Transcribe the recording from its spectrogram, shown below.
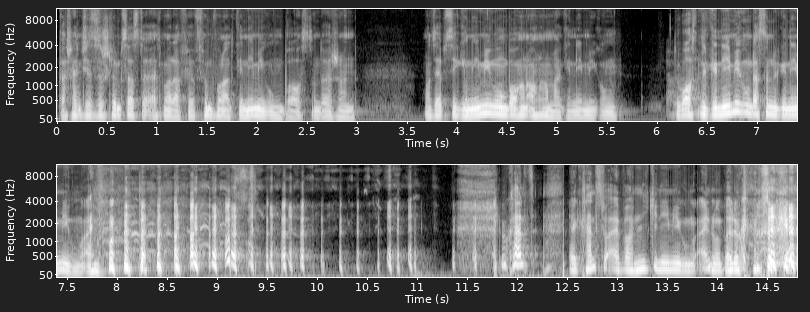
Wahrscheinlich ist das Schlimmste, dass du erstmal dafür 500 Genehmigungen brauchst in Deutschland. Und selbst die Genehmigungen brauchen auch nochmal Genehmigungen. Du brauchst eine Genehmigung, dass du eine Genehmigung einholen darfst. Du kannst, dann kannst du einfach nie Genehmigung einholen, weil du kannst keine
